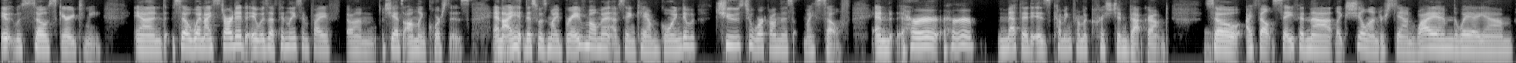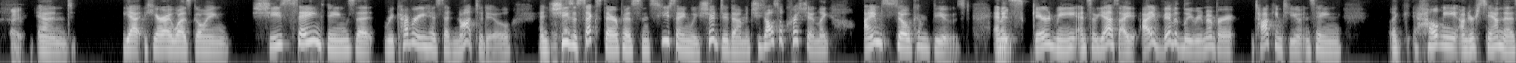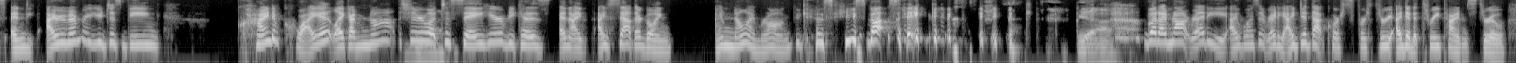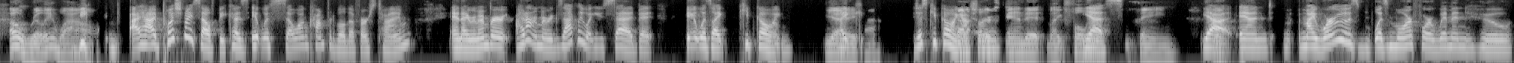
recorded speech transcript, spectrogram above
it was so scary to me. And so when I started, it was a Finlayson Fife. Um, she has online courses, and I this was my brave moment of saying, "Okay, I'm going to choose to work on this myself." And her her method is coming from a Christian background, Right. so I felt safe in that. Like she'll understand why I'm the way I am, Right. and yet here I was going. She's saying things that recovery has said not to do, and she's a sex therapist, and she's saying we should do them, and she's also Christian. Like I'm so confused and Right. it scared me. And so, yes, I, I vividly remember talking to you and saying, like, help me understand this. And I remember you just being kind of quiet. Like, I'm not sure what to say here because, and I, I sat there going, I know I'm wrong because he's not saying anything. yeah. but I'm not ready. I wasn't ready. I did that course for three, I did it three times through. Oh, really? Wow. Be- I had pushed myself because it was so uncomfortable the first time. And I remember, I don't remember exactly what you said, but it was like, keep going. yeah. like, yeah. Just keep going, Ashlynn. understand it like fully. Yes. Saying. Yeah. And my worry was was more for women who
